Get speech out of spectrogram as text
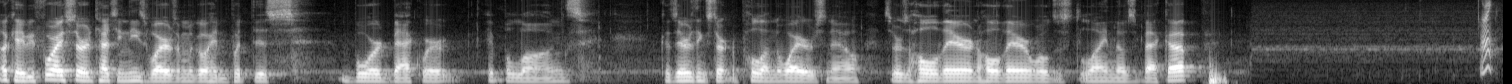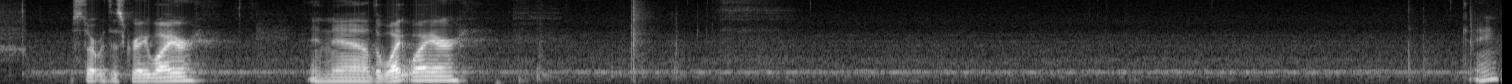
Okay, before I start attaching these wires, I'm gonna go ahead and put this board back where it belongs because everything's starting to pull on the wires now. So there's a hole there and a hole there. We'll just line those back up. Start with this gray wire. And now the white wire. Okay.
